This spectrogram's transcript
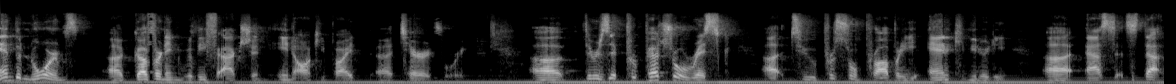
and the norms uh, governing relief action in occupied uh, territory. Uh, there is a perpetual risk uh, to personal property and community uh, assets. That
